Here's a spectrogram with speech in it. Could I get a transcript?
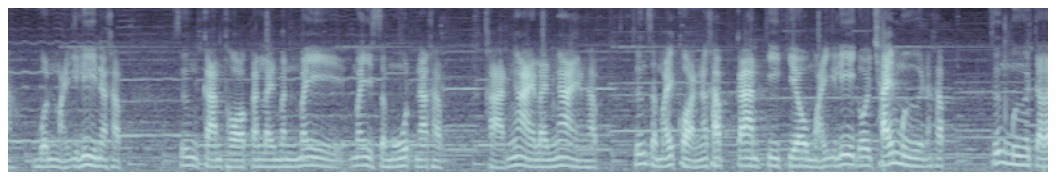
นะบนไหมอิลี่นะครับ ซึ่งการทอกันอะไรมันไม่ไม่สมูทนะครับขาดง่ายอะไรง่ายนะครับ ซึ่งสมัยก่อนนะครับการตีเกลียวไหมอิลี่โดยใช้มือนะครับ ซึ่งมือจะ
